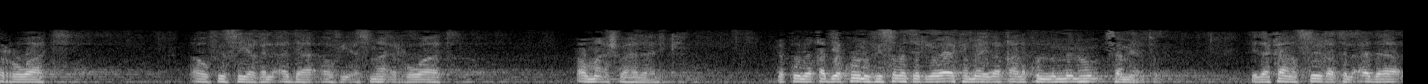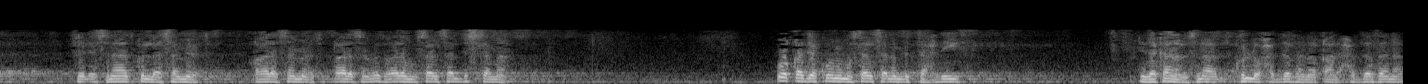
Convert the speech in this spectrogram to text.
الرواة أو في صيغ الأداء أو في أسماء الرواة أو ما أشبه ذلك. يقول وقد يكون في صفة الرواية كما إذا قال كل منهم سمعت إذا كانت صيغة الأداء في الإسناد كلها سمعت قال سمعت قال سمعت هذا مسلسل بالسماع. وقد يكون مسلسلا بالتحديث. إذا كان الإسناد كله حدثنا قال حدثنا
